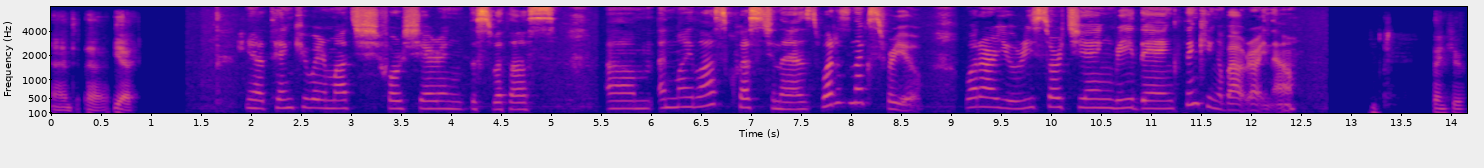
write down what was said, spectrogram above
and uh, yeah. Yeah, thank you very much for sharing this with us. Um, and my last question is what is next for you? What are you researching, reading, thinking about right now? Thank you.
